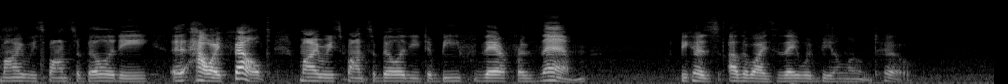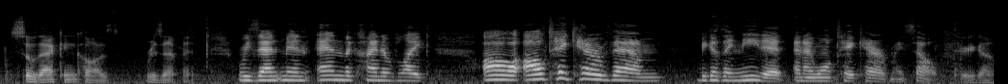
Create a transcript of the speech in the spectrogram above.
my responsibility, uh, how I felt, my responsibility to be there for them, because otherwise they would be alone too. So that can cause resentment. resentment and the kind of like, oh, I'll take care of them because they need it and I won't take care of myself. There you go.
